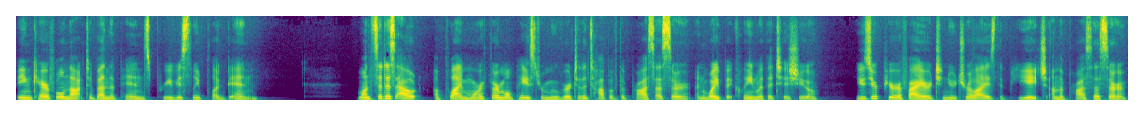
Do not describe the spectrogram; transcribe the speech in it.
being careful not to bend the pins previously plugged in. Once it is out, apply more thermal paste remover to the top of the processor and wipe it clean with a tissue. Use your purifier to neutralize the pH on the processor.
